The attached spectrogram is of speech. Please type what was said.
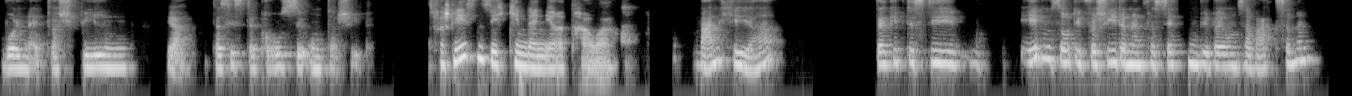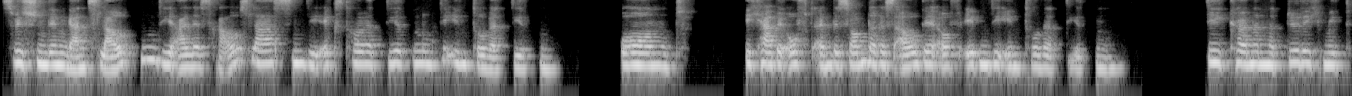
wollen etwas spielen. Ja, das ist der große Unterschied. Verschließen sich Kinder in ihrer Trauer? Manche ja. Da gibt es die ebenso die verschiedenen Facetten wie bei uns Erwachsenen zwischen den ganz Lauten, die alles rauslassen, die Extrovertierten und die Introvertierten. Und ich habe oft ein besonderes Auge auf eben die Introvertierten. Die können natürlich mit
